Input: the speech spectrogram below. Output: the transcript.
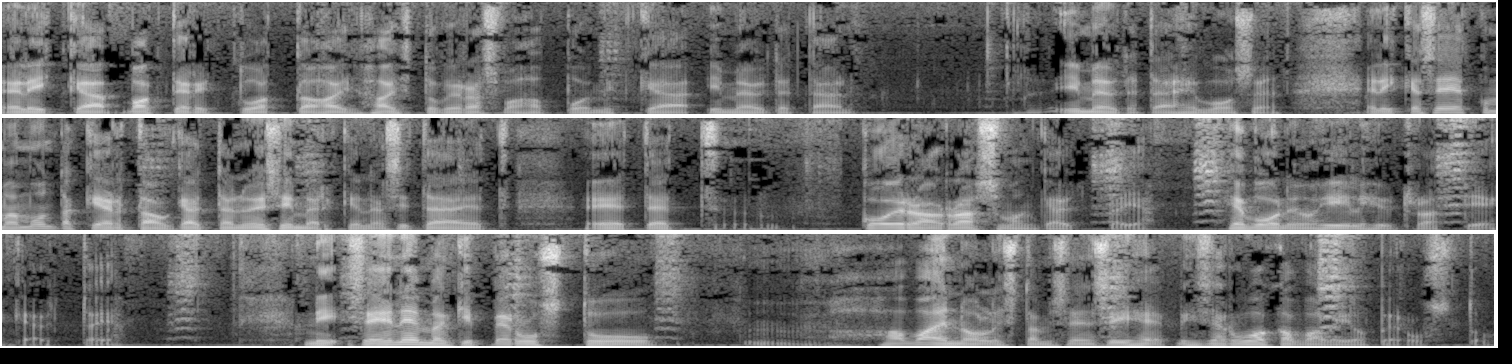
Eli bakteerit tuottaa haihtuvia rasvahappoja, mitkä imeytetään, imeytetään hevoseen. Eli se, että kun mä monta kertaa olen käyttänyt esimerkkinä sitä, että, että, että koira on rasvan käyttäjä, hevonen on hiilihydraattien käyttäjä, niin se enemmänkin perustuu havainnollistamiseen siihen, mihin se ruokavalio perustuu.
